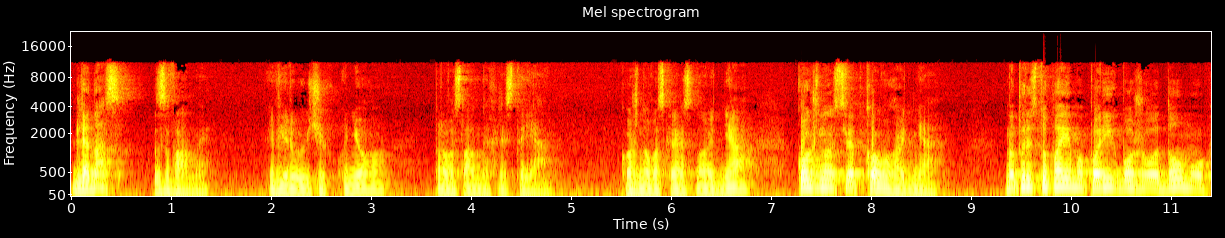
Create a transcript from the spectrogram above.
для нас з вами, віруючих у нього православних християн. Кожного воскресного дня, кожного святкового дня ми приступаємо поріг Божого дому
